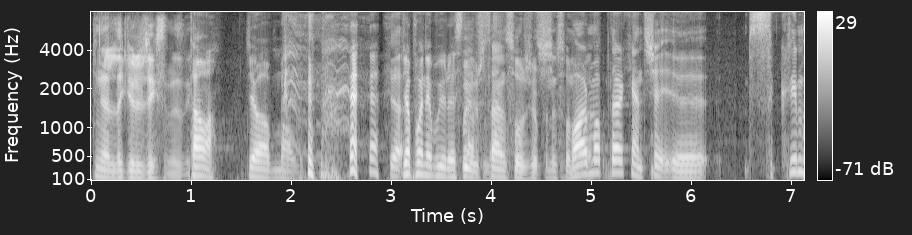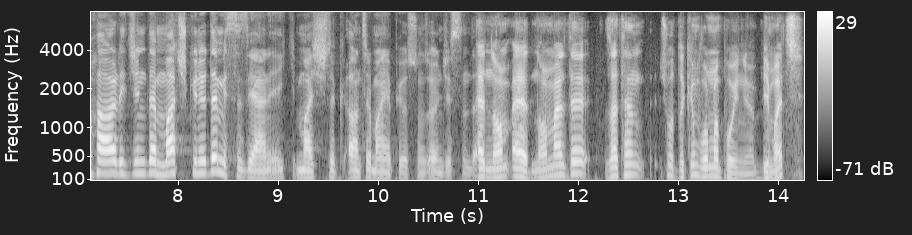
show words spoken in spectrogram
finalde göreceksiniz. Tamam. Cevabımı aldım. Ya, Japonya buyur Buyur estağfurullah. sen sor Japon'u sonra. Warm up derken şey, e, scrim haricinde maç günü de mi siz yani ilk maçlık antrenman yapıyorsunuz öncesinde? Evet, norm- evet, normalde zaten çoğu takım warm-up oynuyor bir maç.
